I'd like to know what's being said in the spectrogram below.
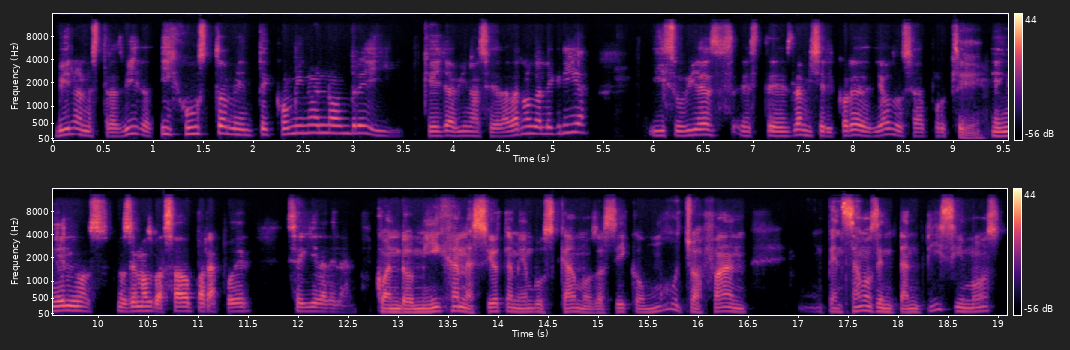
vino a nuestras vidas. Y justamente combinó el nombre y que ella vino a hacer, a darnos alegría. Y su vida es, este, es la misericordia de Dios, o sea, porque en Él nos, nos hemos basado para poder seguir adelante. Cuando mi hija nació también buscamos así con mucho afán, pensamos en tantísimos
